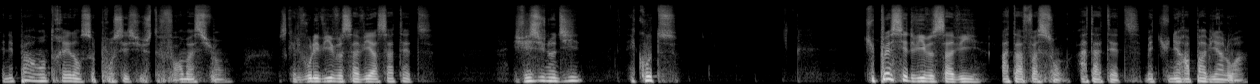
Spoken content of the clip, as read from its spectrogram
Elle n'est pas rentrée dans ce processus de formation parce qu'elle voulait vivre sa vie à sa tête. Jésus nous dit, écoute, tu peux essayer de vivre sa vie à ta façon, à ta tête, mais tu n'iras pas bien loin.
